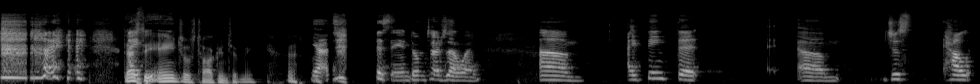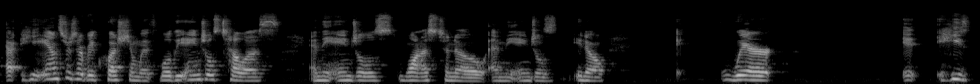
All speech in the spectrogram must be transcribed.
That's I the angels talking to me. yeah, saying don't touch that one. Um, I think that um, just how uh, he answers every question with, "Well, the angels tell us, and the angels want us to know, and the angels, you know, where it he's."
